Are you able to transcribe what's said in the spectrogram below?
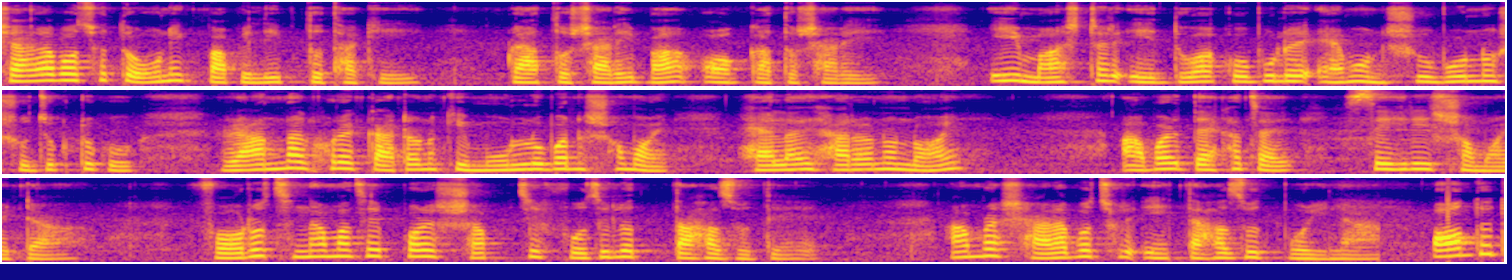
সারা বছর তো অনেক পাপে লিপ্ত থাকি জ্ঞাতসারে বা অজ্ঞাতসারে। এই মাস্টার এই দোয়া কবুলের এমন সুবর্ণ সুযোগটুকু রান্নাঘরে কাটানো কি মূল্যবান সময় হেলায় হারানো নয়? আবার দেখা যায় সেহরির সময়টা। ফরজ নামাজের পরে সবচেয়ে ফজিলত তাহাজুদে। আমরা সারা বছর এই তাহাজুদ পড়ি না। অন্তত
